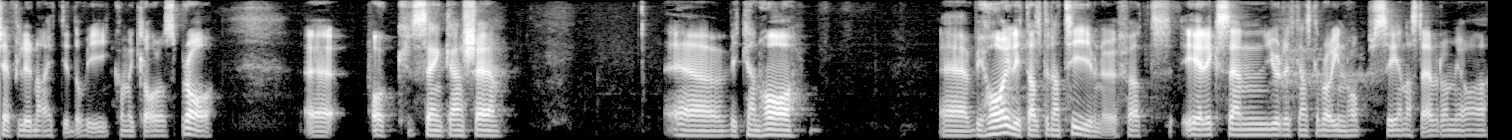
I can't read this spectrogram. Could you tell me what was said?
Sheffield United och vi kommer klara oss bra. Eh, och sen kanske eh, vi kan ha eh, vi har ju lite alternativ nu för att Eriksen gjorde ett ganska bra inhopp senast, även om jag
